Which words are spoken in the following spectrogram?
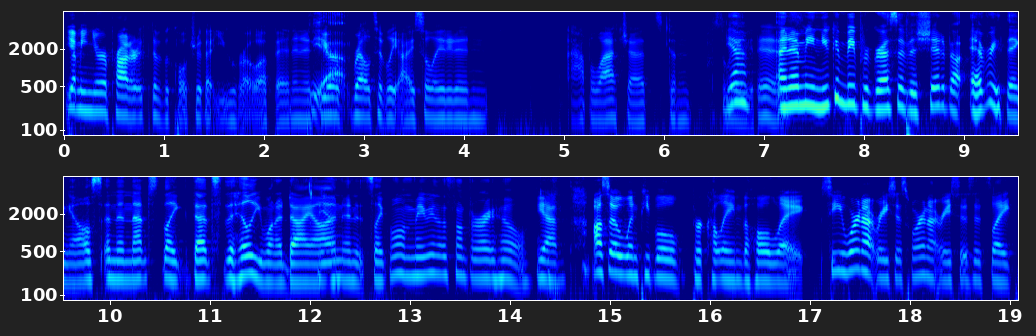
yeah, I mean, you're a product of the culture that you grow up in, and if Yeah. you're relatively isolated in Appalachia, it's gonna it's the Yeah, way it is. and I mean, you can be progressive as shit about everything else, and then that's like that's the hill you want to die on, and it's like, well, maybe that's not the right hill. Yeah. Also, when people proclaim the whole like, "See, we're not racist. We're not racist," it's like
